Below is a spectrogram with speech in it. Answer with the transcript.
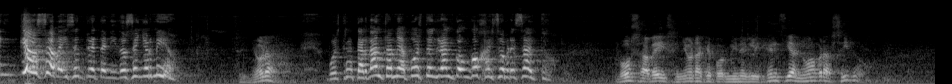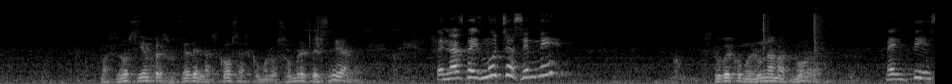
¿En qué os habéis entretenido, señor mío? Señora, Vuestra tardanza me ha puesto en gran congoja y sobresalto. vos sabéis, señora, que por mi negligencia no habrá sido. Mas no siempre suceden las cosas como los hombres desean. ¿Penasteis mucho sin mí? Estuve como en una mazmorra. Mentís.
